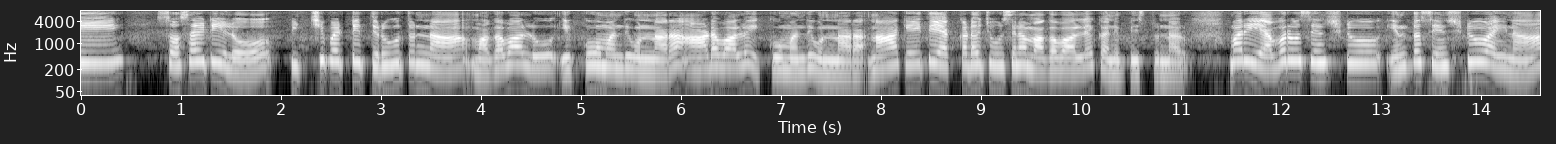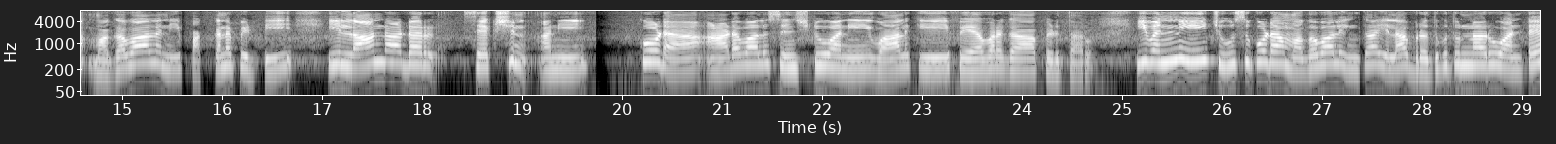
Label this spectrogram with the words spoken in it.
సొసైటీలో పిచ్చి పట్టి తిరుగుతున్న మగవాళ్ళు ఎక్కువ మంది ఉన్నారా? ఆడవాళ్ళు ఎక్కువ మంది ఉన్నారా? నాకైతే ఎక్కడ చూసినా మగవాళ్ళే కనిపిస్తున్నారు. మరి ఎవరు సెన్సిటివ్? ఎంత సెన్సిటివ్ అయినా మగవాళ్ళని పక్కన పెట్టి ఈ లాండ్ ఆర్డర్ సెక్షన్ అని కూడా ఆడవాళ్ళు సెన్సిటివ్ అని వాళ్ళకి ఫేవర్గా పెడతారు. ఇవన్నీ చూసి కూడా మగవాళ్ళు ఇంకా ఇలా బ్రతుకుతున్నారు అంటే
